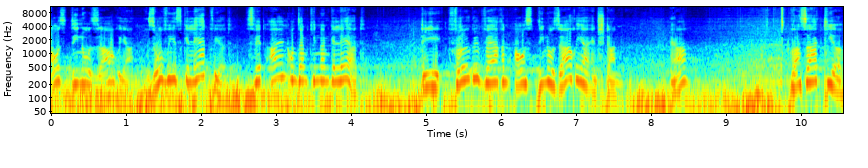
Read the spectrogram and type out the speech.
aus Dinosauriern, so wie es gelehrt wird. Es wird allen unseren Kindern gelehrt. Die Vögel wären aus Dinosaurier entstanden. Ja? Was sagt hier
